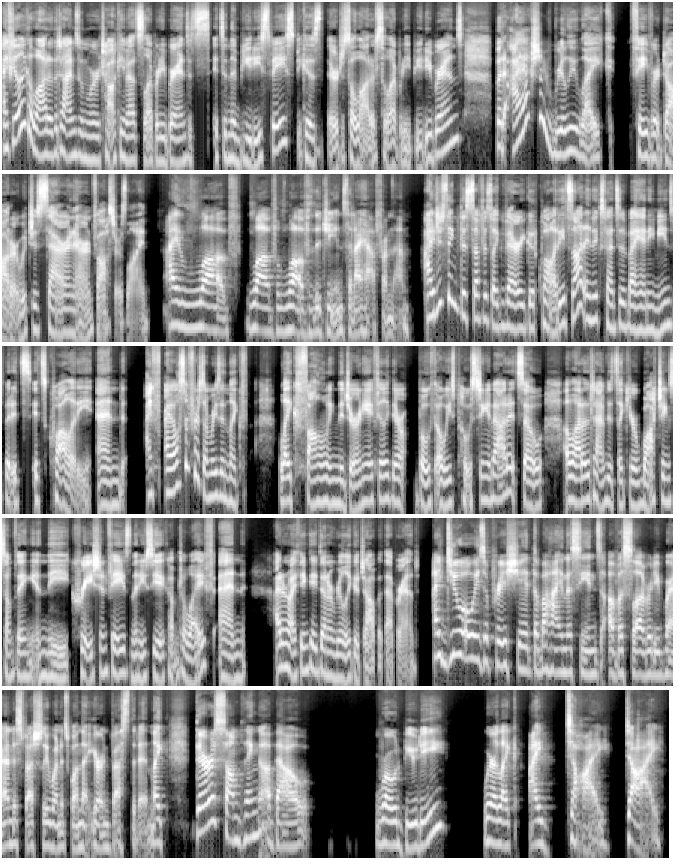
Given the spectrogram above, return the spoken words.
I feel like a lot of the times when we're talking about celebrity brands, it's it's in the beauty space because there are just a lot of celebrity beauty brands. But I actually really like Favorite Daughter, which is Sara and Erin Foster's line. I love, love, love the jeans that I have from them. I just think this stuff is like very good quality. It's not inexpensive by any means, but it's it's quality. And I, I also for some reason like like following the journey. I feel like they're both always posting about it. So a lot of the times it's like you're watching something in the creation phase and then you see it come to life. And I don't know. I think they've done a really good job with that brand. I do always appreciate the behind the scenes of a celebrity brand, especially when it's one that you're invested in. Like there is something about Rhode Beauty where like I die, die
